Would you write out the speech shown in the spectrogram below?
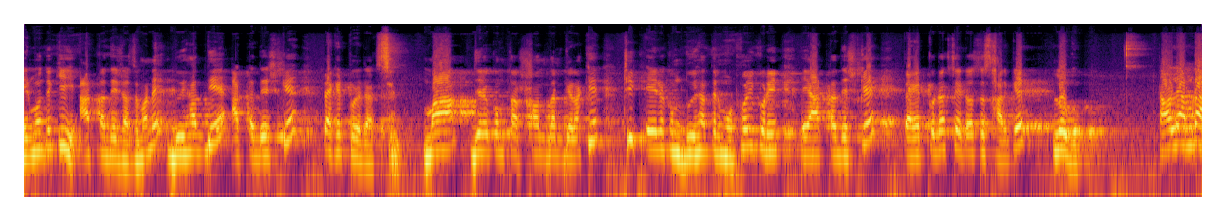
এর মধ্যে কি? আটটা দেশ আছে। মানে দুই হাত দিয়ে আটটা দেশকে প্যাকেট করে রাখছে। মা যেরকম তার সন্তানকে রাখে, ঠিক এইরকম দুই হাতের মুঠোই করে এই আটটা দেশকে প্যাকেট করে রাখছে। এটা হচ্ছে সার্কের লোগো তাহলে আমরা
